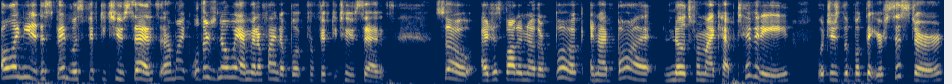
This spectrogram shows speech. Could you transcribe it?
all I needed to spend was fifty two cents, and I'm like, well, there's no way I'm going to find a book for fifty two cents. So I just bought another book and I bought Notes from My Captivity, which is the book that your sister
